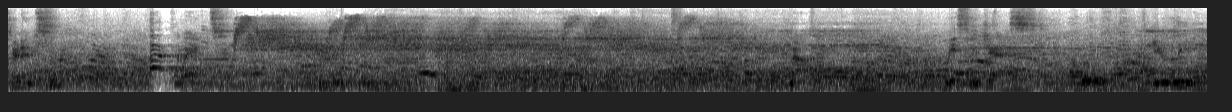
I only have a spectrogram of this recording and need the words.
Students, activate! Now, we suggest you leave.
